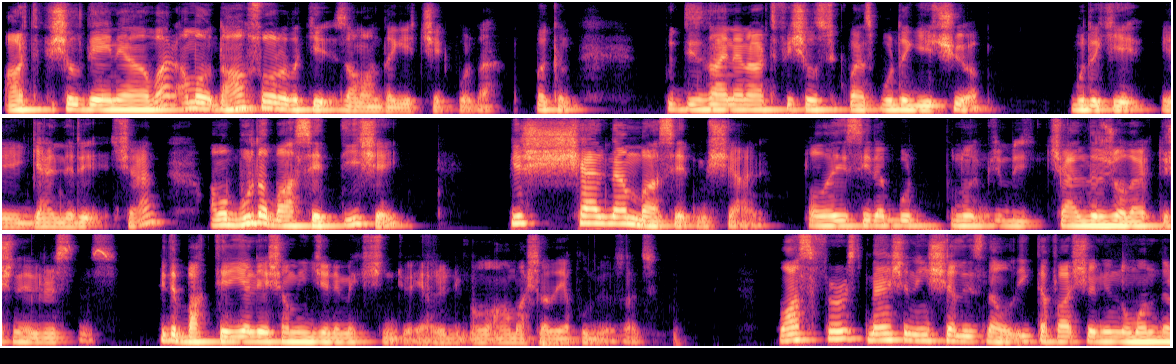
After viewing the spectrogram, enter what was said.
artificial DNA var ama daha sonradaki zamanda geçecek burada. Bakın bu design and artificial sequence burada geçiyor. Buradaki e, genleri içeren. Ama burada bahsettiği şey bir shell'den bahsetmiş yani. Dolayısıyla bu, bunu bir çeldirici olarak düşünebilirsiniz. Bir de bakteriyel yaşamı incelemek için diyor. Yani o amaçla da yapılmıyor zaten was first mentioned in Shelley's novel. İlk defa Shelley'nin romanında,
